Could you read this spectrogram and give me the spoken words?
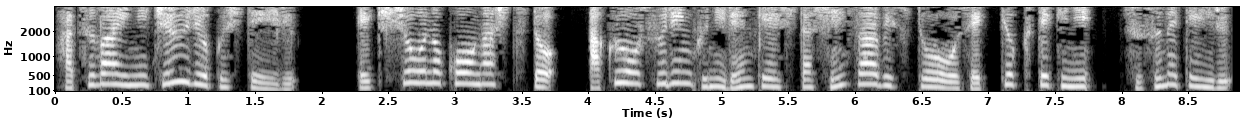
発売に注力している。液晶の高画質とアクオスリンクに連携した新サービス等を積極的に進めている。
